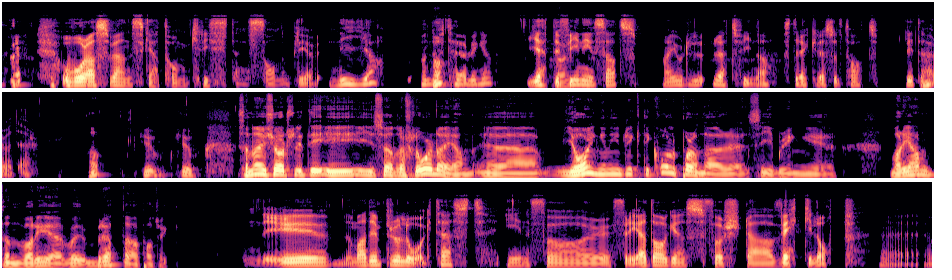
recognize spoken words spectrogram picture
och våra svenska Tom Kristensson blev nia under Ja. tävlingen. Jättefin insats. Han gjorde rätt fina sträckresultat lite här och där. Ja, kul, kul. Sen har jag kört lite i, i södra Florida igen. Eh, jag har ingen riktig koll på den där eh, Sebring-varianten, vad det är. Berätta Patrik. Det är- De hade en prologtest inför fredagens första vecklopp, eh,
